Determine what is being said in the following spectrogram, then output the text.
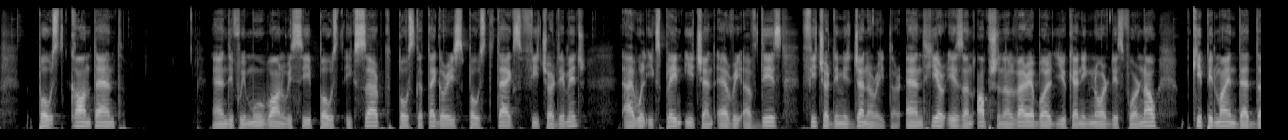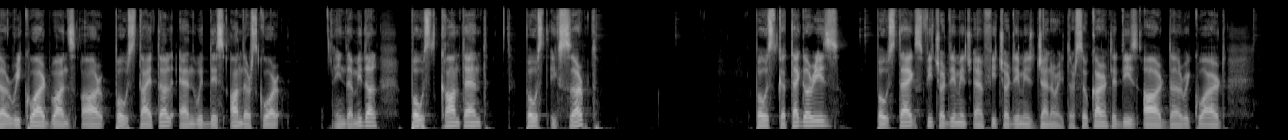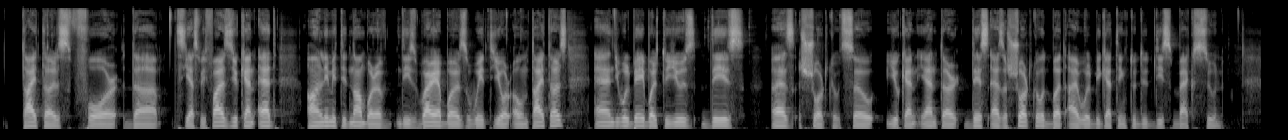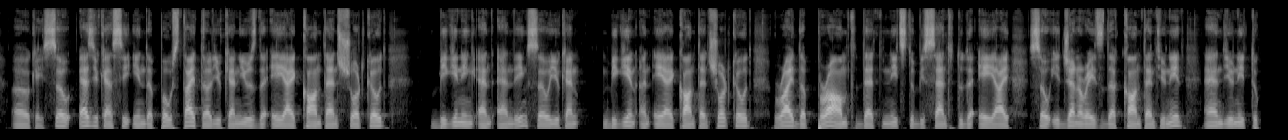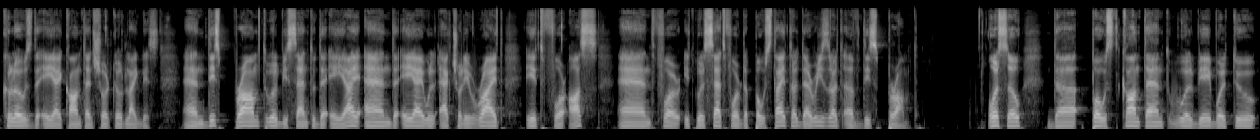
post content, and if we move on, we see post excerpt, post categories, post tags, featured image. I will explain each and every of these featured image generator. And here is an optional variable. You can ignore this for now. Keep in mind that the required ones are post title and with this underscore in the middle post content post excerpt post categories post tags featured image and featured image generator. So currently these are the required titles for the CSV files, you can add unlimited number of these variables with your own titles and you will be able to use these as shortcodes. So you can enter this as a shortcode, but I will be getting to do this back soon. Okay, so as you can see in the post title, you can use the AI content shortcode beginning and ending. So you can begin an AI content shortcode, write the prompt that needs to be sent to the AI so it generates the content you need and you need to close the AI content shortcode like this. And this prompt will be sent to the AI and the AI will actually write it for us and for it will set for the post title the result of this prompt. Also, the post content will be able to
